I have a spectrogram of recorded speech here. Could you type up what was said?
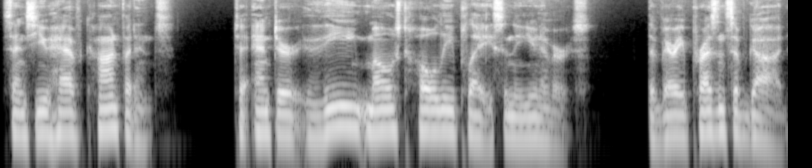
since you have confidence to enter the most holy place in the universe, the very presence of God,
